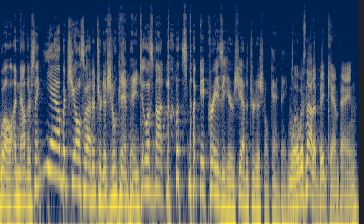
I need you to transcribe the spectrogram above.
Well, and now they're saying, yeah, but she also had a traditional campaign. Let's not let's not get crazy here. She had a traditional campaign. Well, it was not a big campaign.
